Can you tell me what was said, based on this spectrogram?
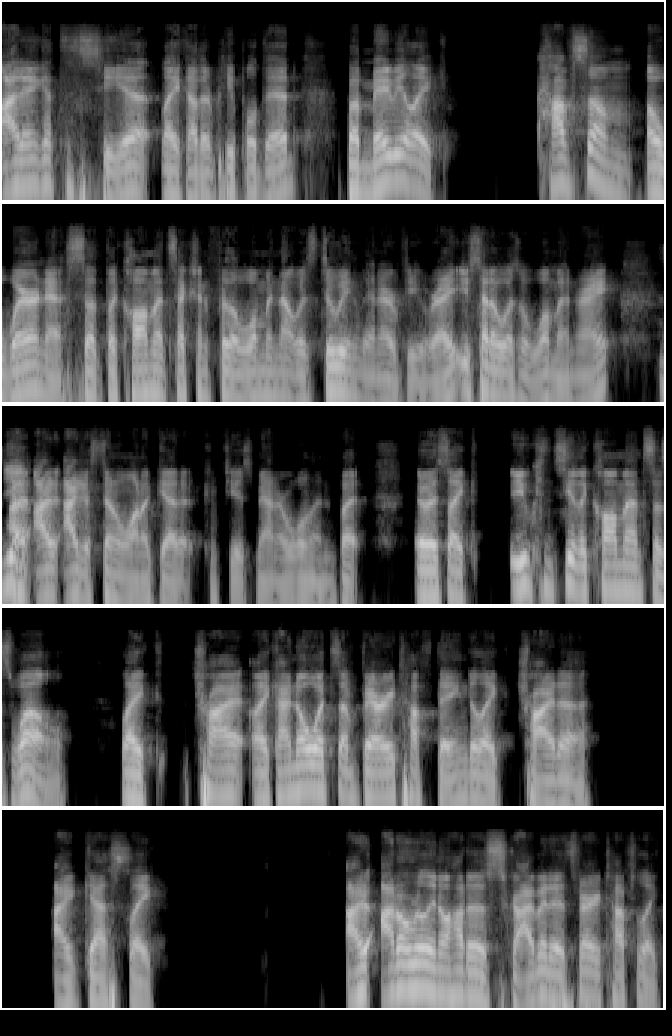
I didn't get to see it like other people did, but maybe like have some awareness at the comment section for the woman that was doing the interview, right? You said it was a woman, right? Yeah. I, I, I just didn't want to get it confused, man or woman, but it was like you can see the comments as well. Like try like I know it's a very tough thing to like try to I guess like I I don't really know how to describe it. It's very tough to like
